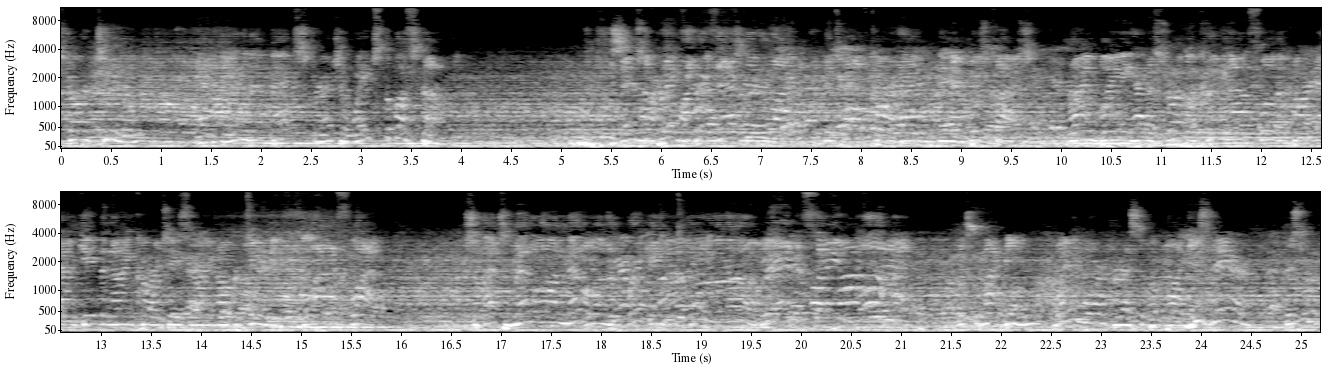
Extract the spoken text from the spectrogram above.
NASCAR 2. And at the end of that back stretch awaits the bus stop. There's a break exactly like the 12 car had that push clash. Ryan Blaney had a struggle, could not slow the car down, gave the 9 car Chase an opportunity. Last lap. So that's metal on metal under braking. The. This might be way more aggressive apply. He's there. Christopher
